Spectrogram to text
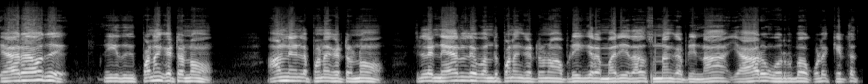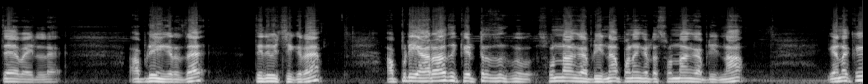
யாராவது நீங்கள் இதுக்கு பணம் கட்டணும் ஆன்லைனில் பணம் கட்டணும் இல்லை நேரில் வந்து பணம் கட்டணும் அப்படிங்கிற மாதிரி ஏதாவது சொன்னாங்க அப்படின்னா யாரும் ஒரு ரூபா கூட கெட்ட தேவையில்லை அப்படிங்கிறத தெரிவிச்சுக்கிறேன். அப்படி யாராவது கெட்டதுக்கு சொன்னாங்க அப்படின்னா பணம் கட்ட சொன்னாங்க அப்படின்னா எனக்கு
